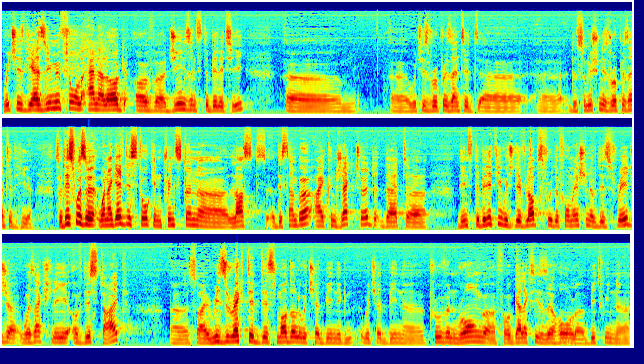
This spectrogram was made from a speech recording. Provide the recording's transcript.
which is the azimuthal analog of uh, Jeans instability, um, uh, which is represented, the solution is represented here. So this was, a, when I gave this talk in Princeton last December, I conjectured that the instability which develops through the formation of this ridge uh, was actually of this type. Uh, so I resurrected this model which had been, which had been uh, proven wrong uh, for galaxies as a whole uh, between uh,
